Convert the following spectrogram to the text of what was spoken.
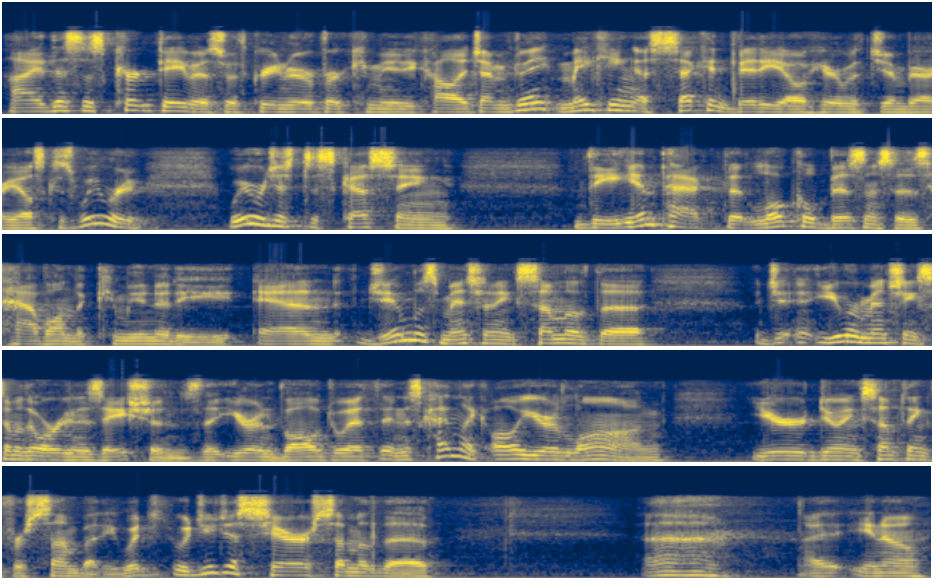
Hi, this is Kirk Davis with Green River Community College. I'm ma- making a second video here with Jim Berrios because we were we were just discussing the impact that local businesses have on the community, and Jim was mentioning some of the you were mentioning some of the organizations that you're involved with, and it's kind of like all year long you're doing something for somebody. Would would you just share some of the uh, I, you know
